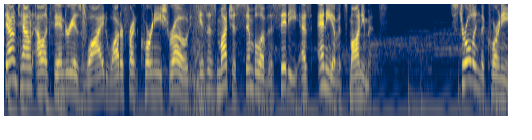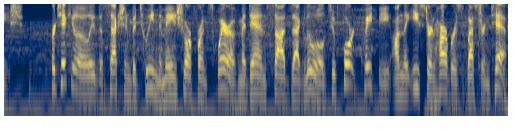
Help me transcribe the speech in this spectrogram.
Downtown Alexandria's wide waterfront Corniche Road is as much a symbol of the city as any of its monuments. Strolling the Corniche, particularly the section between the main shorefront square of Meydan Saad Zaghloul to Fort Qaitbay on the eastern harbor's western tip,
